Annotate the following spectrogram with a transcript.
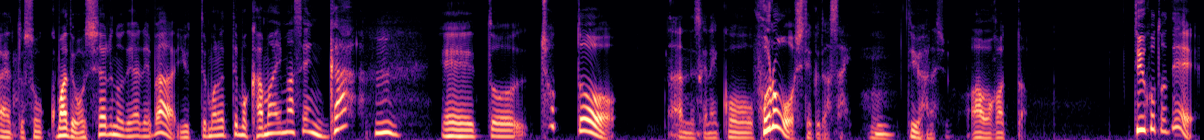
えーとそこまでおっしゃるのであれば言ってもらっても構いませんが、うんえー、とちょっとなんですかねこうフォローをしてくださいうんっていう話を「あ分かった」っていうことで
